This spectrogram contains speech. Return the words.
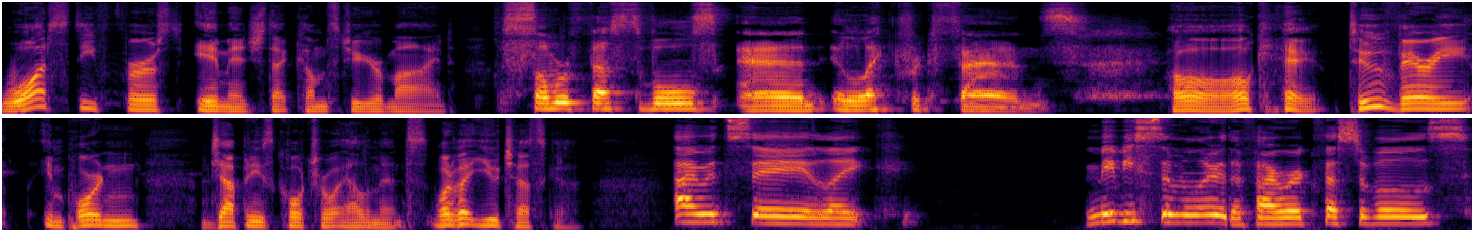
what's the first image that comes to your mind? Summer festivals and electric fans. Oh, okay. Two very important Japanese cultural elements. What about you, Cheska? I would say like maybe similar the firework festivals.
